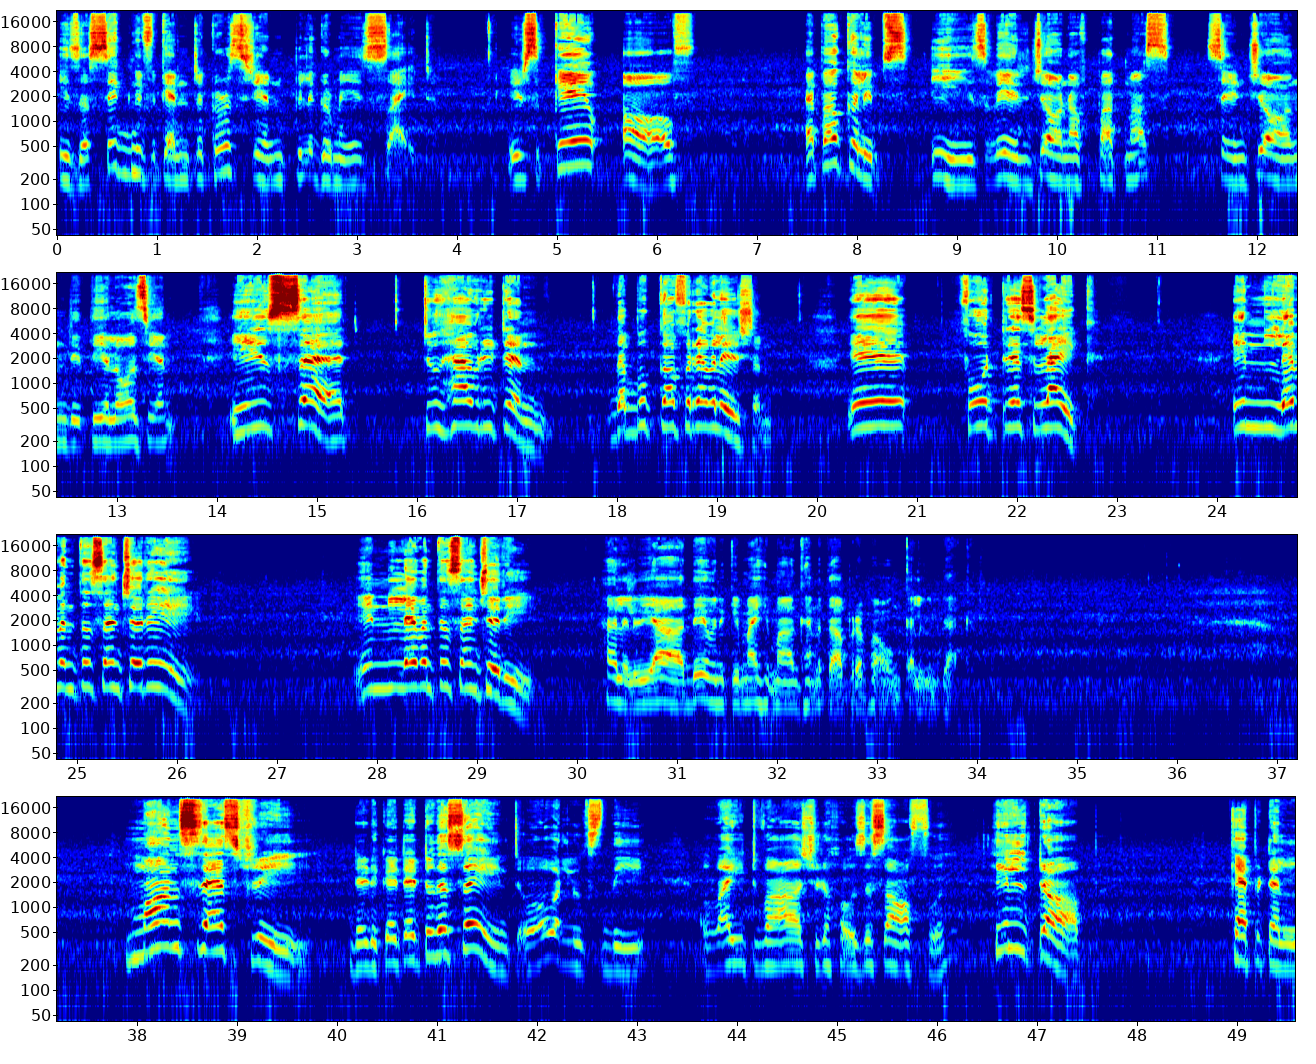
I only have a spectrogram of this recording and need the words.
is a significant Christian pilgrimage site. Its cave of Apocalypse is where John of Patmos, St. John the theologian, is said to have written the book of Revelation, a fortress like in 11th century in 11th century హలలుయా దేవునికి మహిమ ఘనత ప్రభావం కలుగునుగాక monastery dedicated to the saint overlooks the white washed houses of hill top capital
